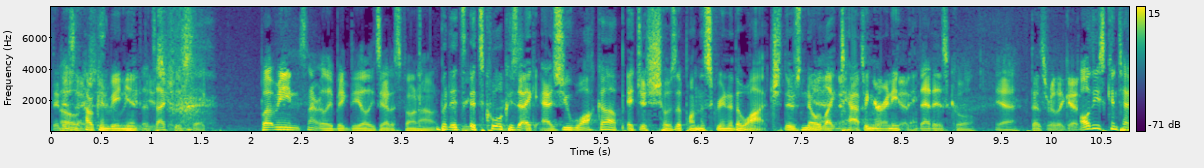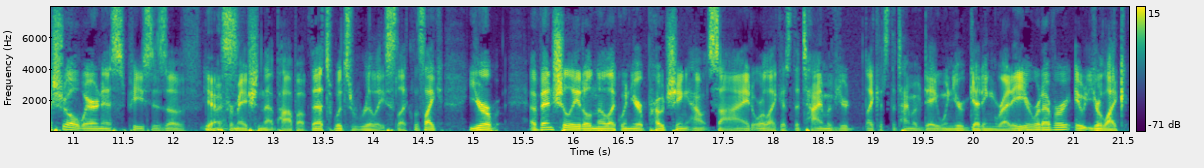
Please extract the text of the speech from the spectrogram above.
That Oh, how convenient. really That's actually slick. But I mean, it's not really a big deal. He's got his phone out. But it's every- it's cool because like as you walk up, it just shows up on the screen of the watch. There's no Yeah, like no, that's tapping or really good. anything. that is cool. Yeah. That's really good. all these contextual awareness pieces of you know, Yes. information that pop up that's what's really slick it's like you're eventually it'll know like when you're approaching outside or like it's the time of your like it's the time of day when you're getting ready or whatever it, you're like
